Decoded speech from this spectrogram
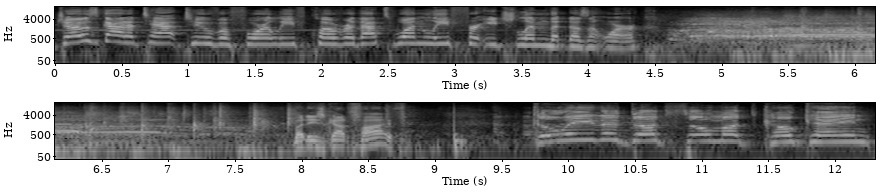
Joe's got a tattoo of a four-leaf clover. That's one leaf for each limb that doesn't work. But he's got five. Galena does so much cocaine,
